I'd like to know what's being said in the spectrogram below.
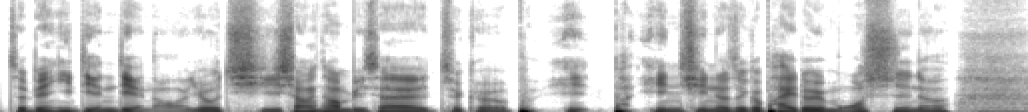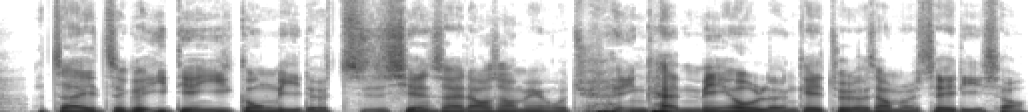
这边一点点哦。尤其上场比赛这个引引擎的这个派对模式呢，在这个一点一公里的直线赛道上面，我觉得应该没有人可以追得上 Mercedes 哦。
